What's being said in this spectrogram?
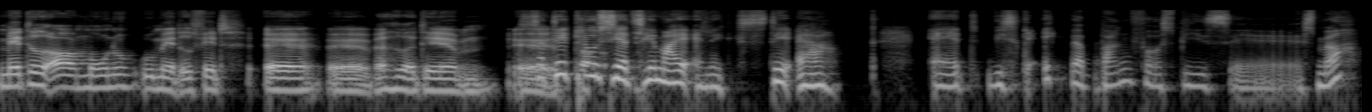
mættet og mono-umættet fedt. Øh, øh, hvad hedder det? Øh, Så det du siger til mig, Alex, det er, at vi skal ikke være bange for at spise øh, smør.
